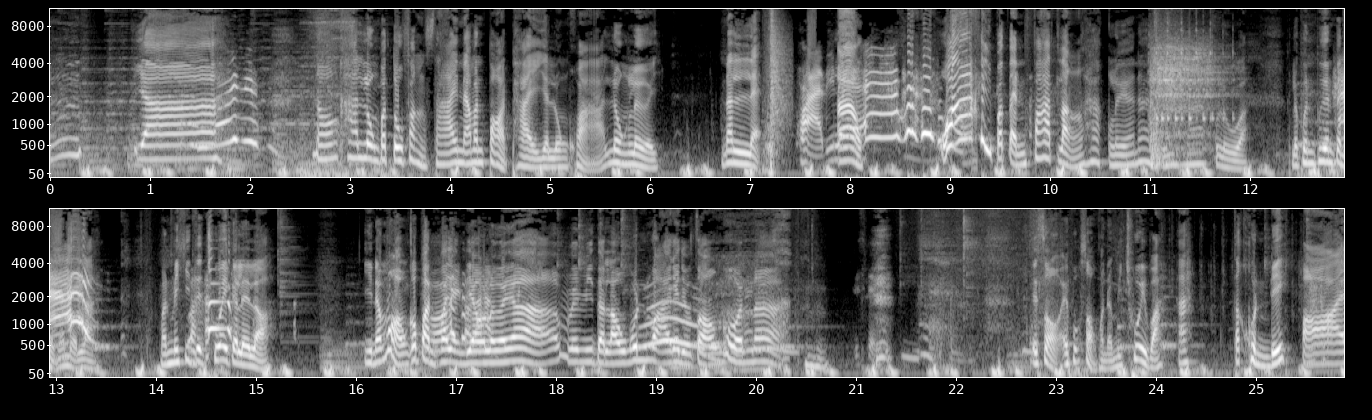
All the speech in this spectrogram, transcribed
นอย่า น้องคะลงประตูฝั่งซ้ายนะมันปลอดภัยอย่าลงขวาลงเลย นั่นแหละ ขวานี่แหละอ้าวว้ายป้าแตนฟาดหลังหักเลยอะน่าน่ากลัว แล้วเพื่อนๆไปไหนกันหมดล่ะมันไม่คิดจะช่วยกันเลยเหรอ อีน้ำหอมก็ปั่นไปอย่างเดียวเลยอะไม่มีแต่เราวุ่นวายกันอยู่สองคนน่ะพิเศษดีไอ้สองไอ้พวกสองคนนั้นไม่ช่วยวะฮะสักคนดิปล่อย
